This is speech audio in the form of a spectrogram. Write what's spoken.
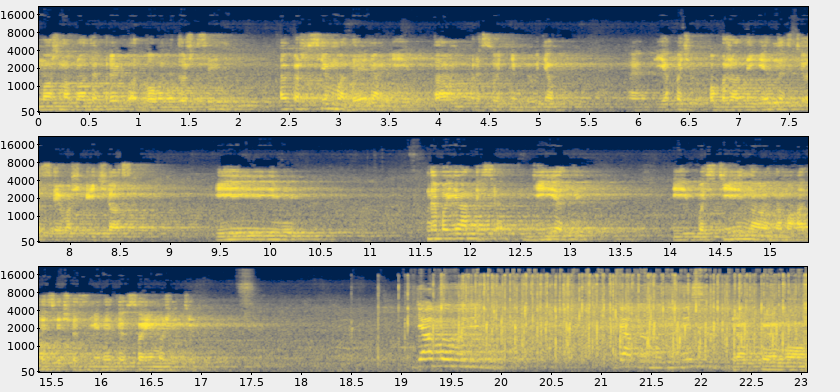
можна брати приклад, бо вони дуже сильні. Також всім моделям і там присутнім людям. Е, Я хочу побажати єдності у цей важкий час і не боятися діяти і постійно намагатися щось змінити в своєму житті. Дякуємо, Денис. Дякуємо. Дякуємо. Дякуємо.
